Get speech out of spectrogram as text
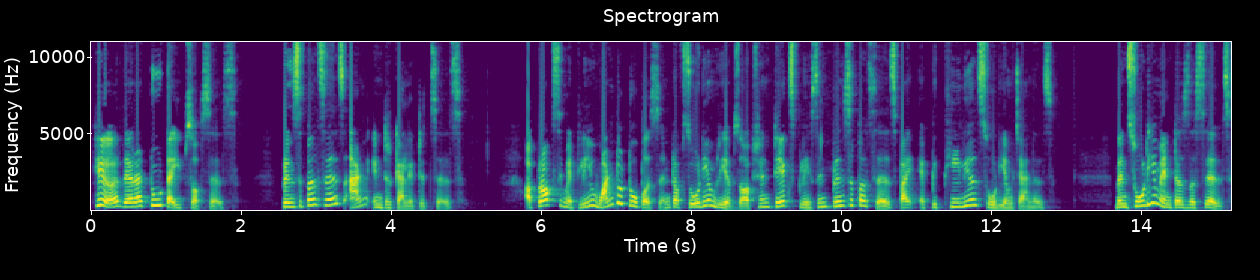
Here there are two types of cells, principal cells and intercalated cells. Approximately 1 to 2% of sodium reabsorption takes place in principal cells by epithelial sodium channels. When sodium enters the cells,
